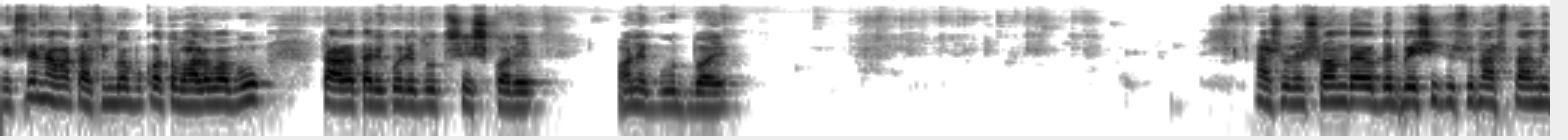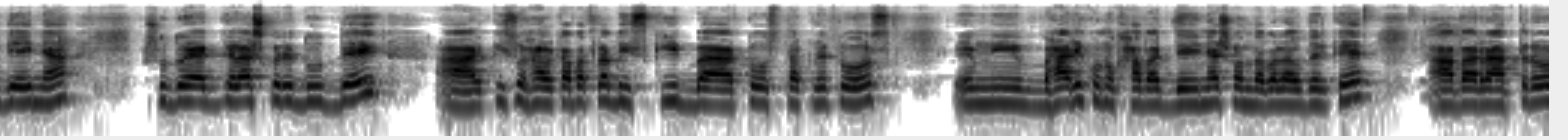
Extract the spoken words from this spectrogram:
দেখছেন আমার তাসিন বাবু কত ভালো বাবু, তাড়াতাড়ি করে দুধ শেষ করে। অনেক গুড বয়। আসলে সন্ধ্যায় ওদের বেশি কিছু নাস্তা আমি দেই না, শুধু এক গ্লাস করে দুধ দেই আর কিছু হালকা পাতলা বিস্কিট বা টোস্ট থাকলে টোস্ট, এমনি ভারী কোনো খাবার দেই না সন্ধ্যাবেলা ওদেরকে। আবার রাত্রেও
